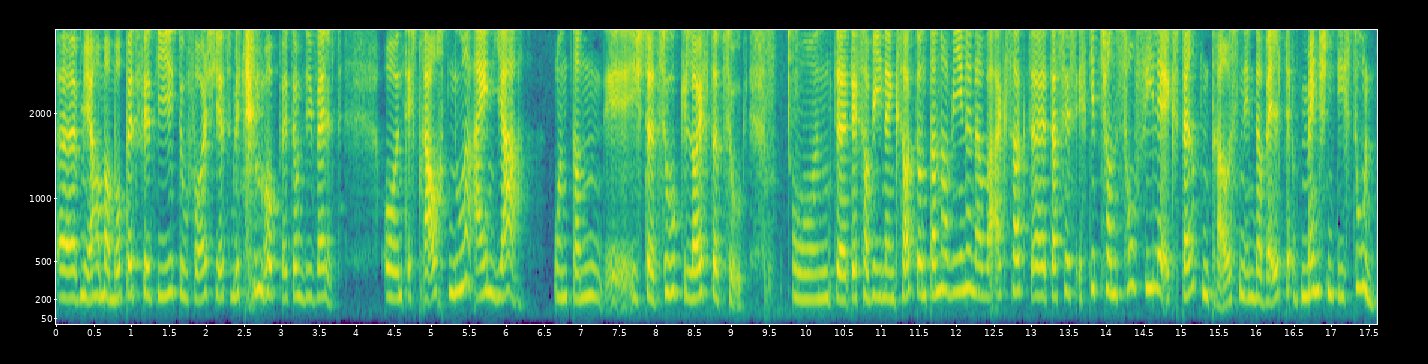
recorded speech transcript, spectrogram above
äh, wir haben ein Moped für die, du fährst jetzt mit dem Moped um die Welt. Und es braucht nur ein Ja. Und dann äh, ist der Zug, läuft der Zug. Und äh, das habe ich ihnen gesagt. Und dann habe ich ihnen aber auch gesagt, äh, dass es, es gibt schon so viele Experten draußen in der Welt, Menschen, die es tun.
